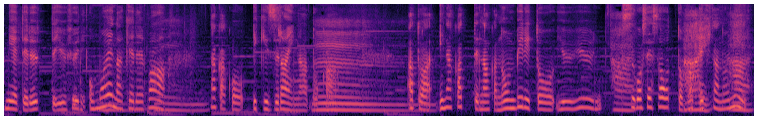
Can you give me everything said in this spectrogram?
見えてるっていうふうに思えなければ、うん。なんかこう生きづらいなとか、うん。あとは田舎ってなんかのんびりと悠々はい過ごせそうと思ってきたのに、はい。はい。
